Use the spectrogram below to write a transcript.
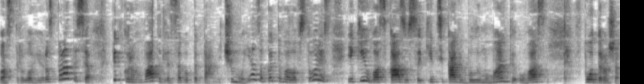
в астрології розбиратися, підкоригувати для себе питання. Чому? Я запитувала в сторіс, які у вас казуси, які цікаві були моменти у вас подорожах.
